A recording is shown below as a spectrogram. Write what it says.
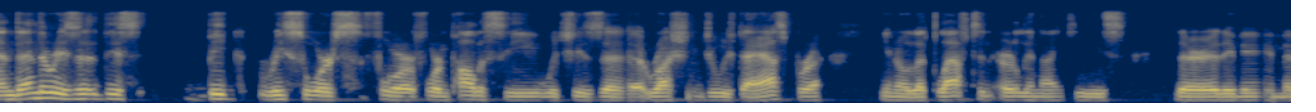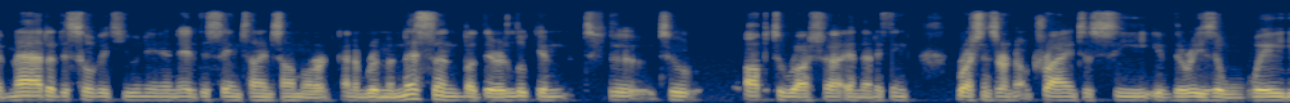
and then there is uh, this big resource for foreign policy, which is a Russian Jewish diaspora, you know, that left in early 90s. They're, they may be mad at the Soviet Union, and at the same time, some are kind of reminiscent, but they're looking to to up to Russia, and then I think Russians are now trying to see if there is a way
